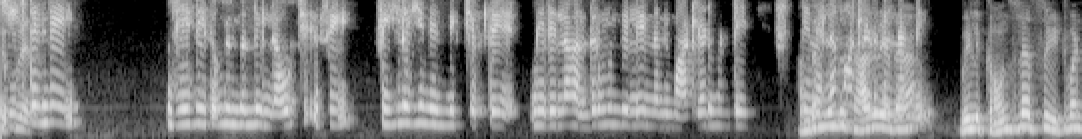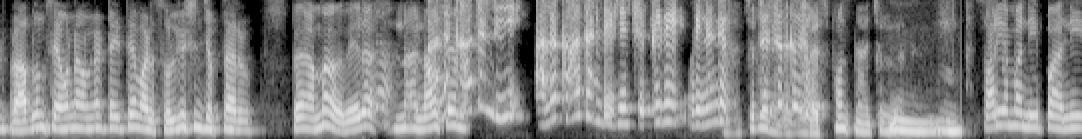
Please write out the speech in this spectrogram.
ఏంటండి? నేనేదో మిమ్మల్ని లవ్ చేసి ఫీల్ అయ్యి నేను మీకు చెప్తే మీరు ఇలా అందరి ముందు వెళ్ళి నన్ను మాట్లాడమంటే నేను ఎలా మాట్లాడగలండి వీళ్ళు కౌన్సిలర్స్ ఇటువంటి ప్రాబ్లమ్స్ ఏమన్నా ఉన్నట్టయితే వాళ్ళు సొల్యూషన్ చెప్తారు. అమ్మ అలా కాదండి. అలా కాదండి. నేను చెప్పేది వినండి. రెస్పాన్స్ సారీ అమ్మా నీ ప- నీ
